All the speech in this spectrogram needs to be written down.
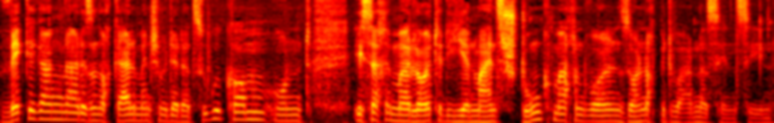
weggegangen leider, sind auch geile Menschen wieder dazugekommen. Und ich sage immer, Leute, die hier in Mainz stunk machen wollen, sollen doch bitte woanders hinziehen.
